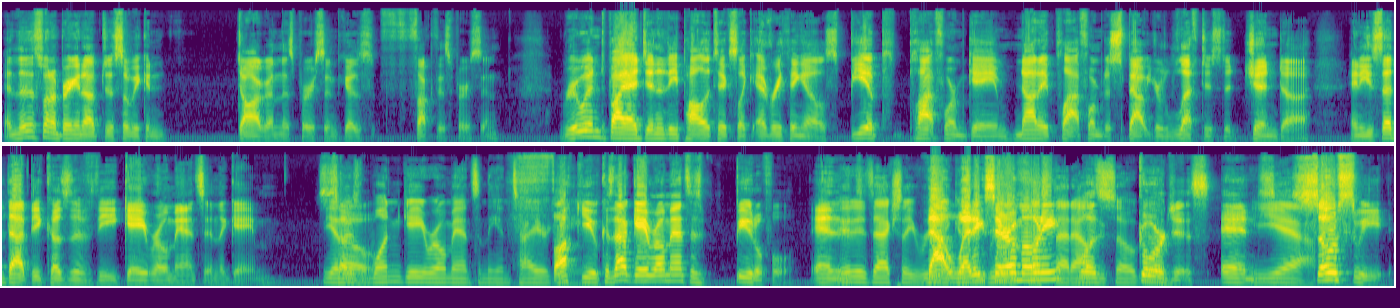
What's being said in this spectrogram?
And then this one I'm bringing up just so we can dog on this person because fuck this person. Ruined by identity politics like everything else. Be a platform game, not a platform to spout your leftist agenda. And he said that because of the gay romance in the game. Yeah, So, there's one gay romance in the entire Fuck game. you, because that gay romance is beautiful. And It is actually really that good. wedding really ceremony that was so good. gorgeous and Yeah. so sweet.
